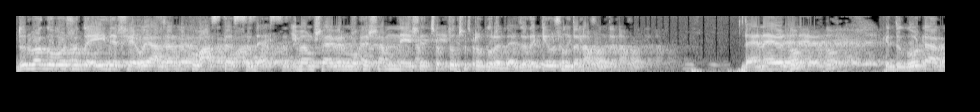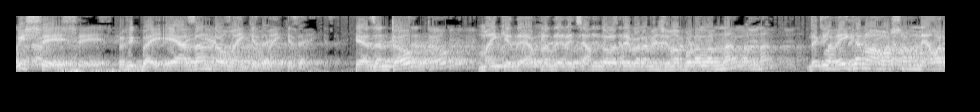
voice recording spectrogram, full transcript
দুর্ভাগ্যবশত এই দেশে ওই আজানটা খুব আস্তে আস্তে দেয়। ইমাম সাহেবের মুখের সামনে এসে ছোট্ট ছোট্ট করে দেয় যাতে কেউ শুনতে না পারে দেয় না এরকম? কিন্তু গোটা বিশ্বে রফিক ভাই এই আজানটাও মাইকে দেয়। এই আজানটাও মাইকে দেয়। আপনাদের এই এবার আমি জমা পড়ালাম না। দেখলাম এইখানেও আমার সামনে আমার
